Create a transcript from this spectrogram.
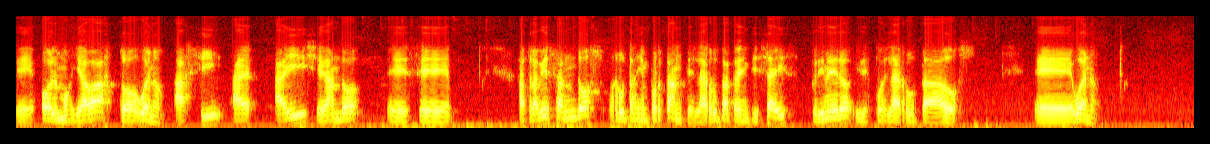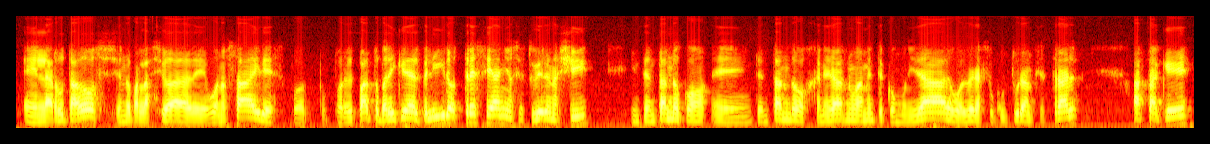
eh, Olmos y Abasto, bueno, así, ahí llegando, eh, se atraviesan dos rutas importantes, la ruta 36 primero y después la ruta 2. Eh, bueno, en la ruta 2, yendo para la ciudad de Buenos Aires, por, el Pato, para queda el peligro. 13 años estuvieron allí intentando, intentando generar nuevamente comunidad, volver a su cultura ancestral, hasta que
